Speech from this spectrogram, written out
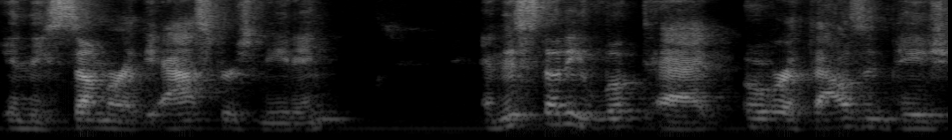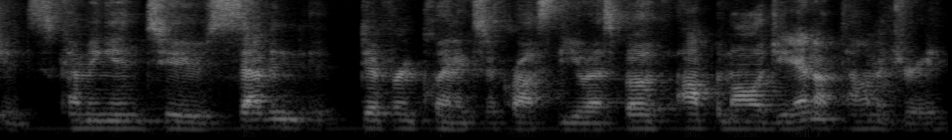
in the summer at the ASCRS meeting. And this study looked at over a thousand patients coming into seven different clinics across the U.S., both ophthalmology and optometry.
